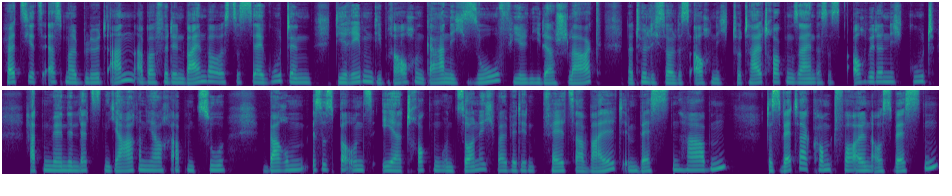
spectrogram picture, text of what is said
Hört sich jetzt erstmal blöd an, aber für den Weinbau ist das sehr gut, denn die Reben, die brauchen gar nicht so viel Niederschlag. Natürlich soll das auch nicht total trocken sein. Das ist auch wieder nicht gut. Hatten wir in den letzten Jahren ja auch ab und zu. Warum ist es bei uns eher trocken und sonnig? Weil wir den Pfälzer Wald im Westen haben. Das Wetter kommt vor allem aus Westen.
